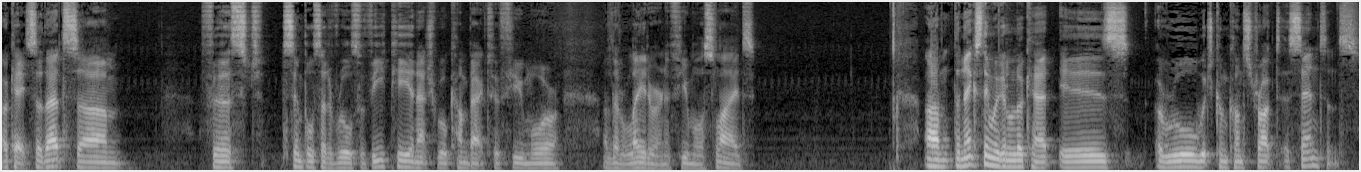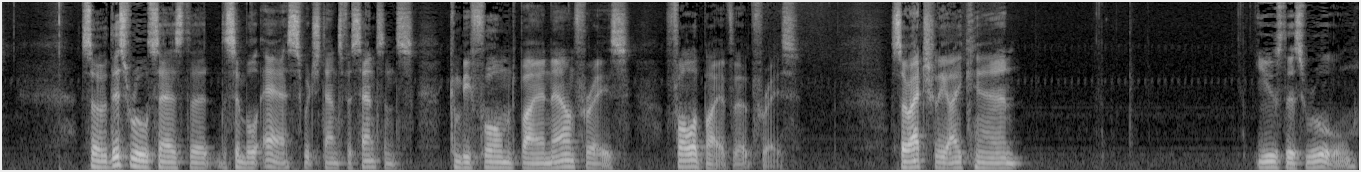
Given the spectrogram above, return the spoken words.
Okay, so that's um, first simple set of rules for VP, and actually we'll come back to a few more a little later in a few more slides. Um, the next thing we're going to look at is a rule which can construct a sentence. So this rule says that the symbol S, which stands for sentence, can be formed by a noun phrase followed by a verb phrase. So actually I can use this rule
